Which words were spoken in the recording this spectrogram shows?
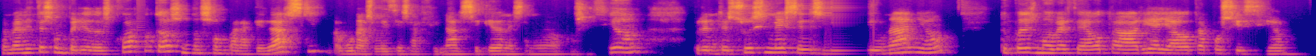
Normalmente son periodos cortos, no son para quedarse, algunas veces al final se quedan en esa nueva posición, pero entre seis meses y un año tú puedes moverte a otra área y a otra posición.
